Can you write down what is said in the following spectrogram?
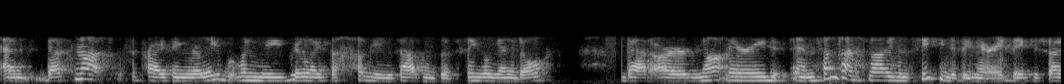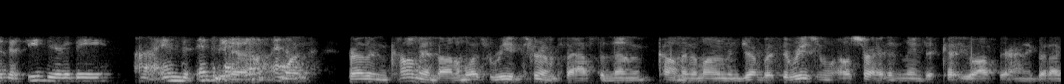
And that's not surprising, really, when we realize the hundreds of thousands of single young adults that are not married and sometimes not even seeking to be married. They've decided it's easier to be uh, independent. Yeah, and, well, rather than comment on them, let's read through them fast and then comment on them and jump. But the reason, oh, sorry, I didn't mean to cut you off there, honey, but I,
